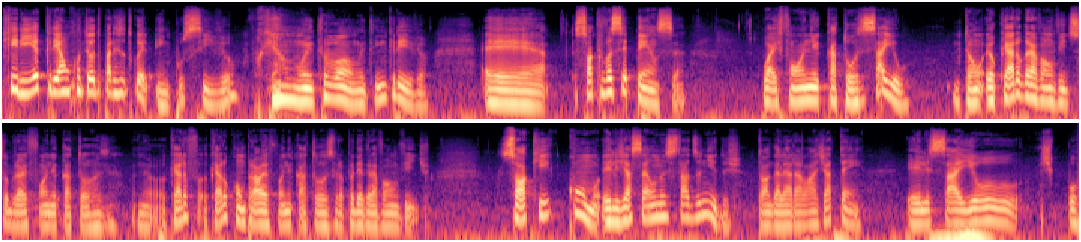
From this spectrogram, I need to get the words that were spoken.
queria criar um conteúdo parecido com ele. É impossível, porque é muito bom, muito incrível. É, só que você pensa, o iPhone 14 saiu. Então eu quero gravar um vídeo sobre o iPhone 14. entendeu? Eu quero, eu quero comprar o iPhone 14 para poder gravar um vídeo. Só que como? Ele já saiu nos Estados Unidos. Então a galera lá já tem. Ele saiu, acho que por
